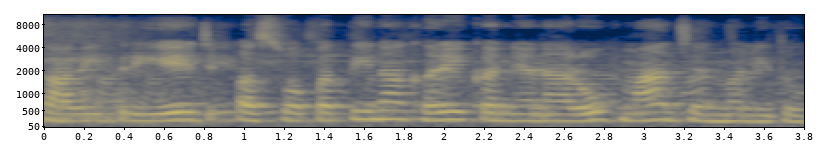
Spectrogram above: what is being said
સાવિત્રીએ જ અશ્વપતિના ઘરે કન્યાના રૂપમાં જન્મ લીધો.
